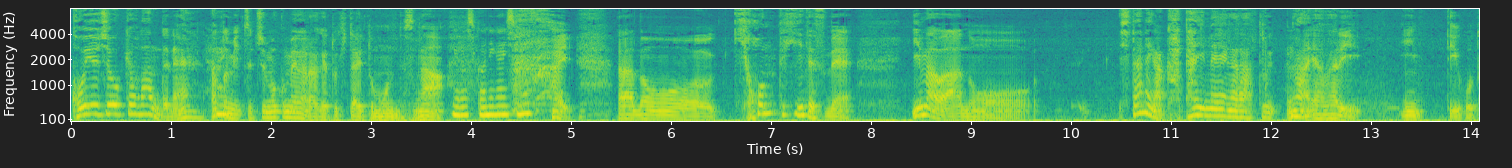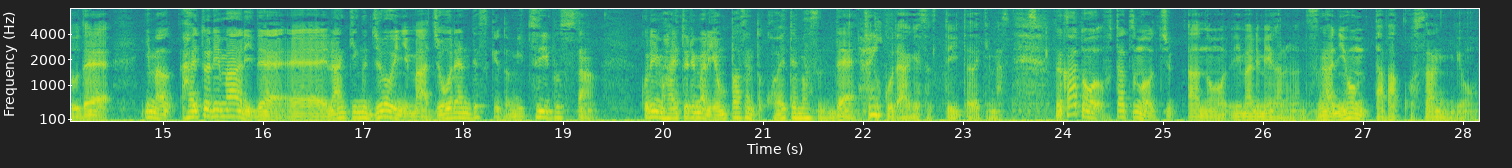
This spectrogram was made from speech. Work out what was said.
こういう状況なんでね、あと3つ注目銘柄上げときたいと思うんですが、よろしくお願いします。はい。あのー、基本的にですね、今はあのー、下値が硬い銘柄とがやはりいいっていうことで、今、配当利回りで、えー、ランキング上位に、まあ、常連ですけど、三井物産。これ今、配当利回り4%超えてますんで、ちょっとここで上げさせていただきます。はい、それからあと2つもあの利回り銘柄なんですが、日本タバコ産業、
